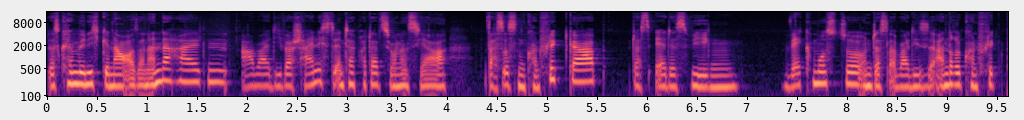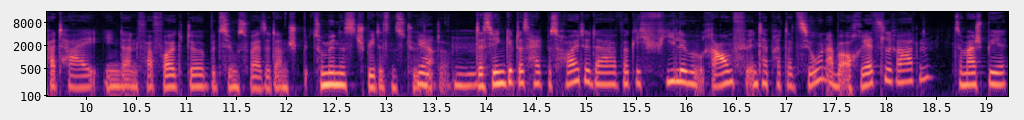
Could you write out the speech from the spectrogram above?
Das können wir nicht genau auseinanderhalten, aber die wahrscheinlichste Interpretation ist ja, dass es einen Konflikt gab, dass er deswegen weg musste und dass aber diese andere Konfliktpartei ihn dann verfolgte, beziehungsweise dann sp zumindest spätestens tötete. Deswegen gibt es halt bis heute da wirklich viele Raum für Interpretation, aber auch Rätselraten. Zum Beispiel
